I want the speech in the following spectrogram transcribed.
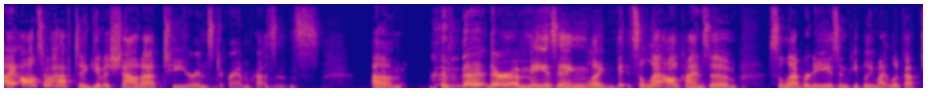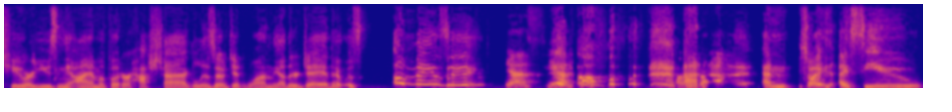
I also have to give a shout out to your Instagram presence. Um the, they're amazing like cele- all kinds of celebrities and people you might look up to are using the I am a voter hashtag. Lizzo did one the other day that was amazing. Yes, yes. and so I, I see you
